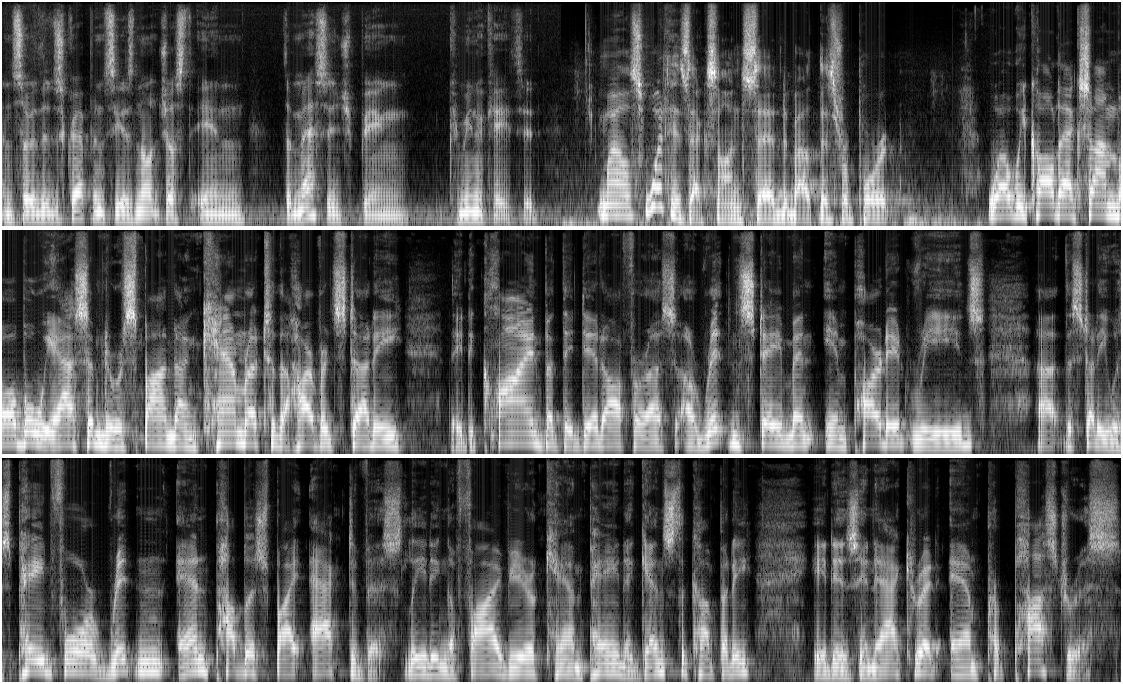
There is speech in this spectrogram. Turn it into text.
And so the discrepancy is not just in the message being communicated. Miles, what has Exxon said about this report? Well, we called ExxonMobil. We asked them to respond on camera to the Harvard study. They declined, but they did offer us a written statement. In part, it reads uh, The study was paid for, written, and published by activists leading a five year campaign against the company. It is inaccurate and preposterous.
